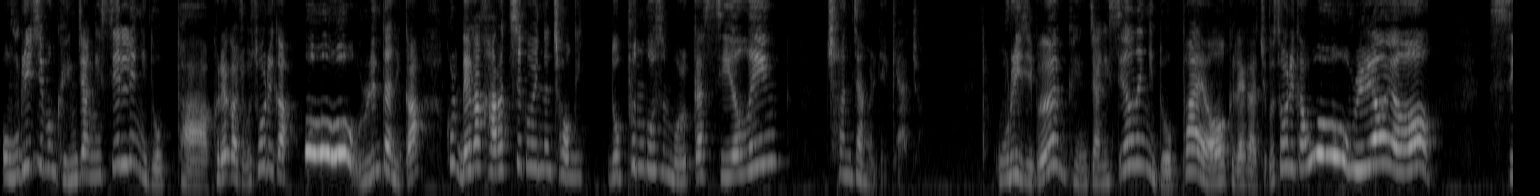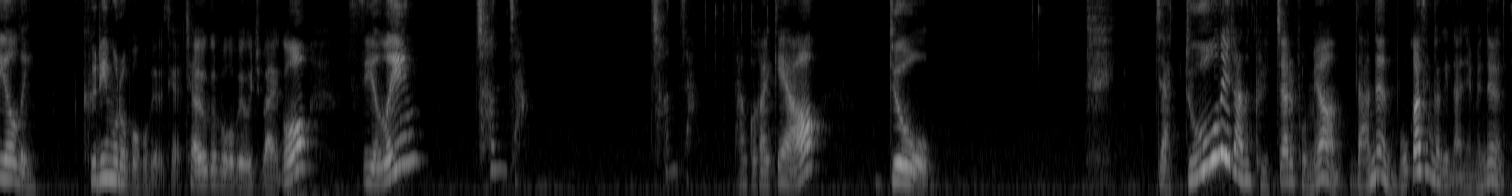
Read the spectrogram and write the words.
어, 우리 집은 굉장히 ceiling이 높아. 그래가지고 소리가 오 울린다니까. 그럼 내가 가르치고 있는 저기 높은 곳은 뭘까? ceiling 천장을 얘기하죠. 우리 집은 굉장히 ceiling이 높아요. 그래가지고 소리가 오 울려요. ceiling 그림으로 보고 배우세요. 제 얼굴 보고 배우지 말고 ceiling 천장 천장 다음 거 갈게요. dual 자, dual이라는 글자를 보면 나는 뭐가 생각이 나냐면은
